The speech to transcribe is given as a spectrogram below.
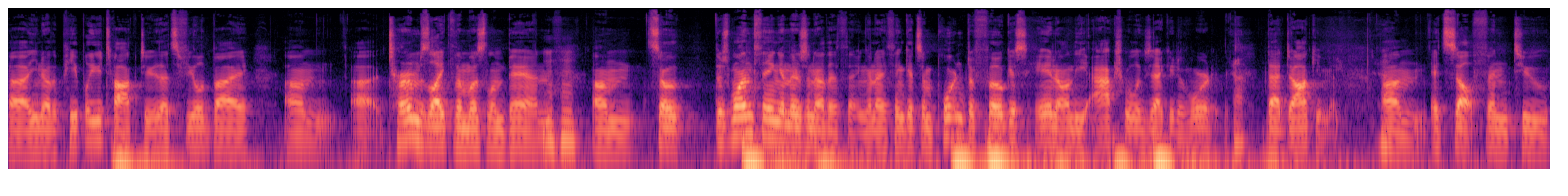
uh, you know the people you talk to. That's fueled by um, uh, terms like the Muslim ban. Um, so there's one thing and there's another thing, and I think it's important to focus in on the actual executive order, that document um, itself, and to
